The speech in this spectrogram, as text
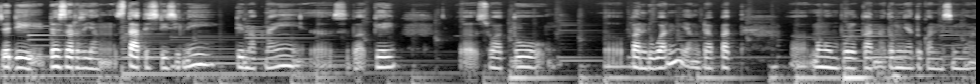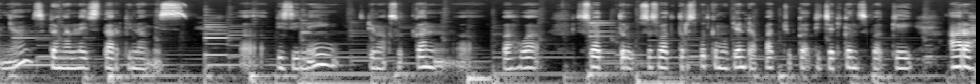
Jadi dasar yang statis di sini dimaknai uh, sebagai uh, suatu uh, panduan yang dapat mengumpulkan atau menyatukan semuanya sedangkan Leicester dinamis di sini dimaksudkan bahwa sesuatu sesuatu tersebut kemudian dapat juga dijadikan sebagai arah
